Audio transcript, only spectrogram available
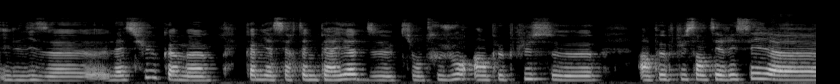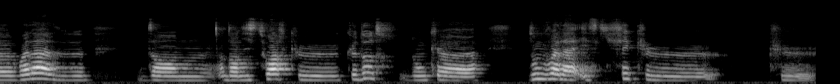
ils lisent euh, là-dessus, comme euh, comme il y a certaines périodes euh, qui ont toujours un peu plus un peu plus intéressé, voilà, dans dans l'histoire que que d'autres. Donc euh, donc voilà, et ce qui fait que que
